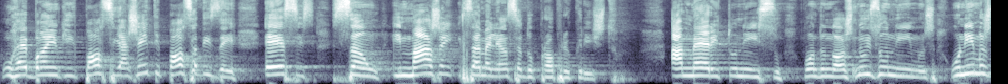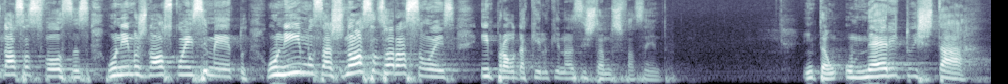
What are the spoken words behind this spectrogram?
um rebanho que possa e a gente possa dizer: esses são imagem e semelhança do próprio Cristo. Há mérito nisso, quando nós nos unimos, unimos nossas forças, unimos nosso conhecimento, unimos as nossas orações em prol daquilo que nós estamos fazendo. Então, o mérito está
